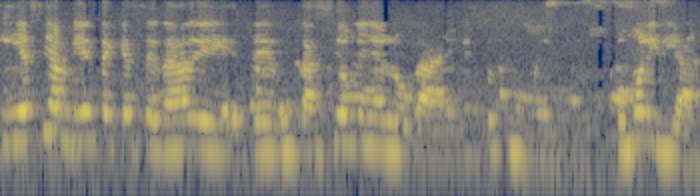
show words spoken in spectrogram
y ese ambiente que se da de educación en el hogar en estos momentos? ¿Cómo lidiar?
